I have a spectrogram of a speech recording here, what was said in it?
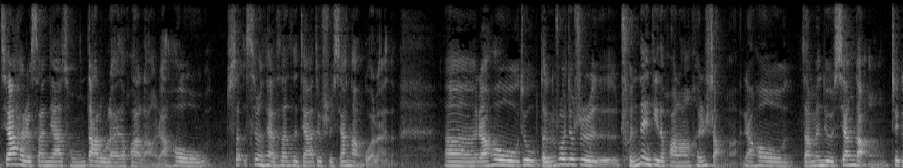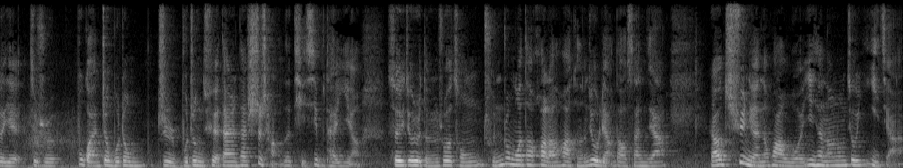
家还是三家从大陆来的画廊，然后剩剩下的三四家就是香港过来的，嗯，然后就等于说就是纯内地的画廊很少嘛，然后咱们就香港这个也就是不管正不正治不正确，但是它市场的体系不太一样，所以就是等于说从纯中国的画廊的话，可能就两到三家，然后去年的话，我印象当中就一家，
